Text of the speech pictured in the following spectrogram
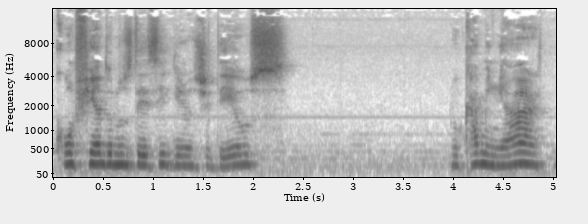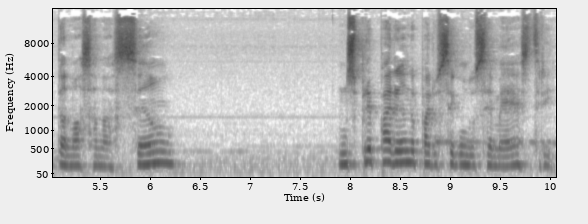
confiando nos desígnios de Deus, no caminhar da nossa nação, nos preparando para o segundo semestre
